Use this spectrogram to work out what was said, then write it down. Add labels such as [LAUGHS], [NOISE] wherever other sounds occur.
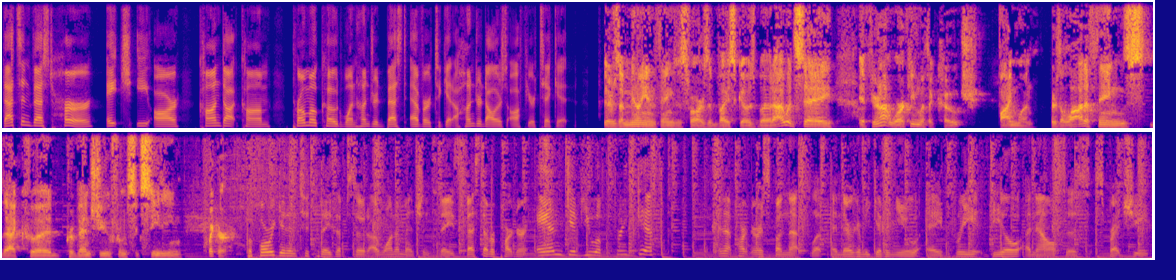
That's investher, H E R, con.com promo code 100 best ever to get $100 off your ticket. There's a million things as far as advice goes, but I would say if you're not working with a coach, find one. There's a lot of things that could prevent you from succeeding quicker. Before we get into today's episode, I want to mention today's best ever partner and give you a free gift. And that partner is Fund That Flip. And they're going to be giving you a free deal analysis spreadsheet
